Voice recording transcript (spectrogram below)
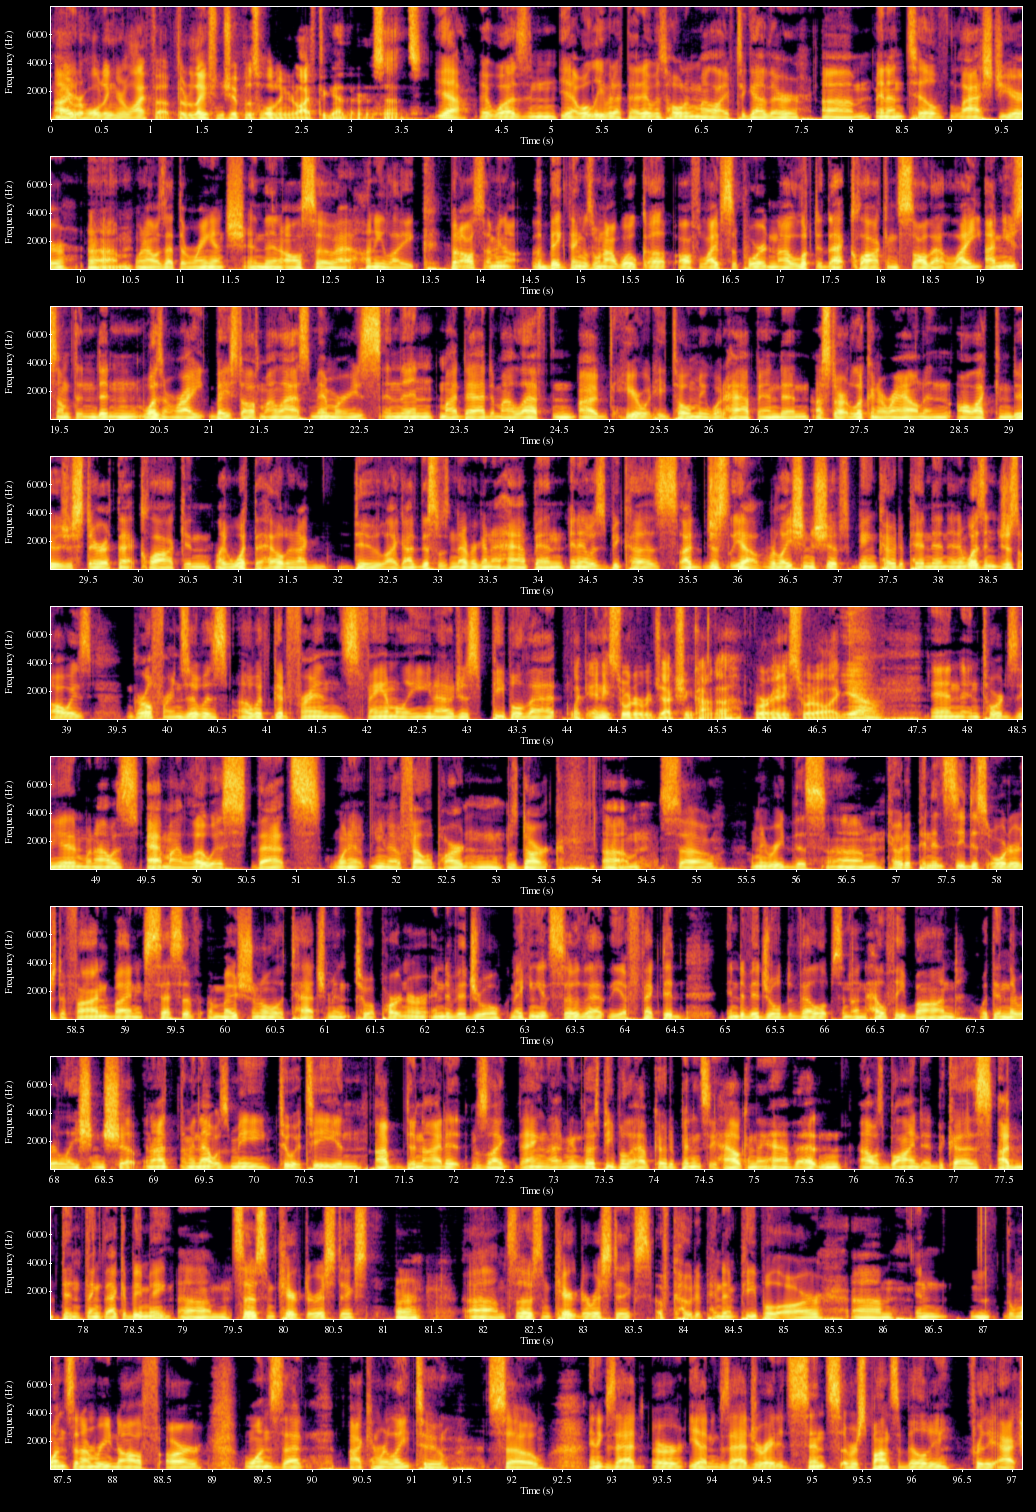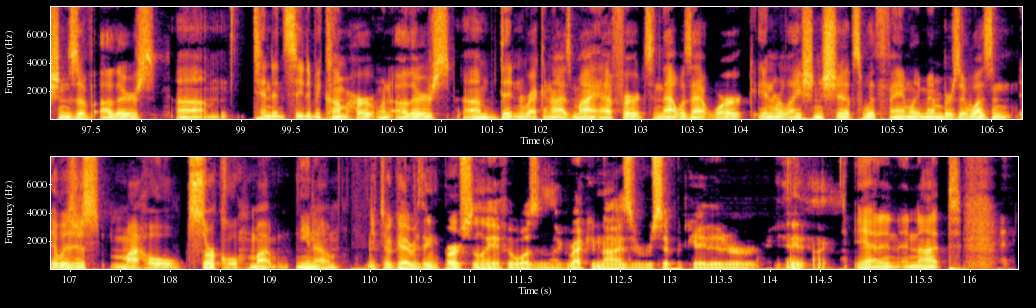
They I- were holding your life up. The relationship was holding your life together in a sense. Yeah, it was, and yeah, we'll leave it at that. It was holding my life together, um, and until last year, um, when I was at the ranch, and then also at Honey Lake. But also, I mean, the big thing was when I woke up off life support and I looked at that clock and saw that light. I knew something didn't wasn't right based off my last memories. And then my dad to my left, and I hear what he told me what happened, and I start looking around, and all I can do is just stare at that clock and like, what the hell did I do? Like, I, this was never gonna happen, and it was because I just yeah, relationships being codependent, and it wasn't just always girlfriends it was uh, with good friends family you know just people that Like any sort of rejection, kind of, or any sort of like. yeah. And and towards the end when I was at my lowest, that's when it, you know, fell apart and was dark. Um so let me read this. Um, codependency disorder is defined by an excessive emotional attachment to a partner or individual, making it so that the affected individual develops an unhealthy bond within the relationship. And I, I mean, that was me to a T, and I denied it. It was like, dang, I mean, those people that have codependency, how can they have that? And I was blinded because I didn't think that could be me. Um, so some characteristics or um, so some characteristics of codependent people are, um, and the ones that I'm reading off are ones that I can relate to. So, an exag or yeah, an exaggerated sense of responsibility for the actions of others. Um, tendency to become hurt when others um, didn't recognize my efforts and that was at work in relationships with family members it wasn't it was just my whole circle my you know You took everything personally if it wasn't like recognized or reciprocated or anything. Yeah, and, and not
